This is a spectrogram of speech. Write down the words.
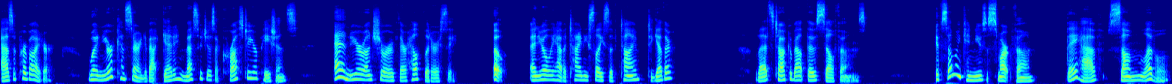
as a provider when you're concerned about getting messages across to your patients and you're unsure of their health literacy? Oh, and you only have a tiny slice of time together? Let's talk about those cell phones. If someone can use a smartphone, they have some level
